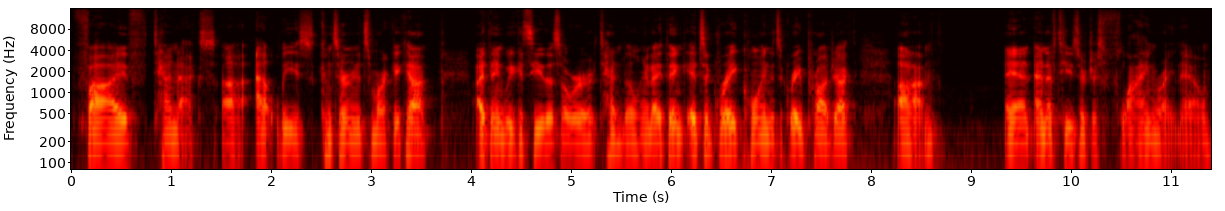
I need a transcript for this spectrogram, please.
5, 10x uh, at least, considering its market cap. I think we could see this over 10 billion. I think it's a great coin. It's a great project. Um, and NFTs are just flying right now.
